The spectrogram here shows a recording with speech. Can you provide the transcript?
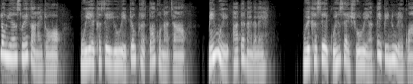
လှုပ်ရမ်းဆွဲကလိုက်တော့မွေရဲ့ခစစ်ရိုးတွေပြုတ်ထွက်သွားကုန်တာကြောင့်မ င်းမွေဘာတက်နိုင်တယ်လဲ။မွေခစစ်ကွင်းဆက်ရိုးတွေကတိတ်ပြီးနှုတယ်ကွာ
